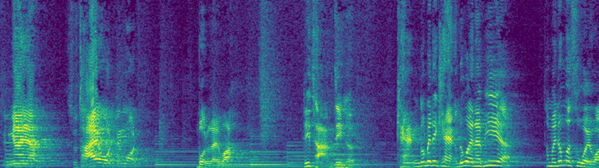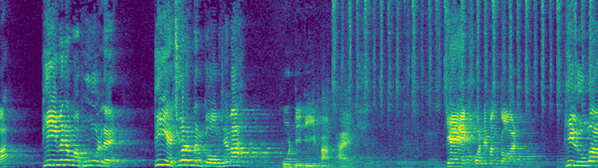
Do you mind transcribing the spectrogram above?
เป็นไงอะสุดท้ายอดกันหมด บ่นอะไรวะ ที่ถามจริงเหอะ แข่งก็ไม่ได้แข่งด้วยนะพี่อะทำไมต้องมาซวยวะ พี่ไม่ต้องมาพูดเลย พี่อย่าช่วยมันโกงใช่ปะพูดดีๆ ปากภัยแกอีกคนในมังกร พี่รู้ป่ะ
